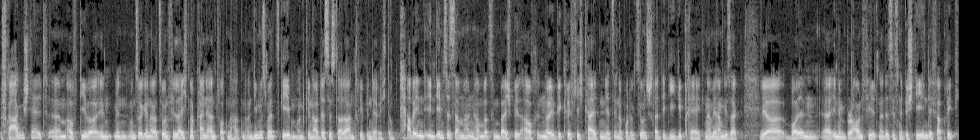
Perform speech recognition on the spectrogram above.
Fragen stellt, ähm, auf die wir in, in unserer Generation vielleicht noch keine Antworten hatten. Und die muss man jetzt geben. Und genau das ist da der Antrieb in der Richtung. Aber in, in dem Zusammenhang haben wir zum Beispiel auch neue Begrifflichkeiten jetzt in der Produktionsstrategie geprägt. Ne? Wir haben gesagt, wir wollen äh, in einem Brownfield, ne, das ist eine bestehende Fabrik,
